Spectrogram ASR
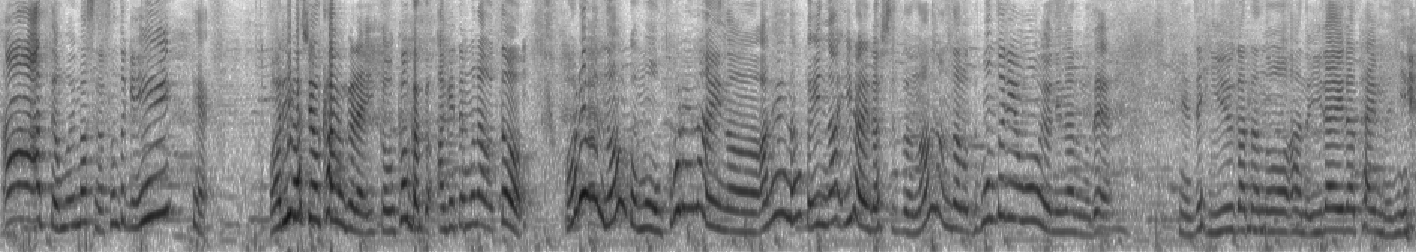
あーって思いますがその時にイーンって割り箸を噛むぐらいこう口角上げてもらうとあれ？なんかもう怒れないな。あれ？なんかいなイライラしてた。ら何なんだろうって本当に思うようになるので。ね、ぜひ夕方のあのイライラタイムに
